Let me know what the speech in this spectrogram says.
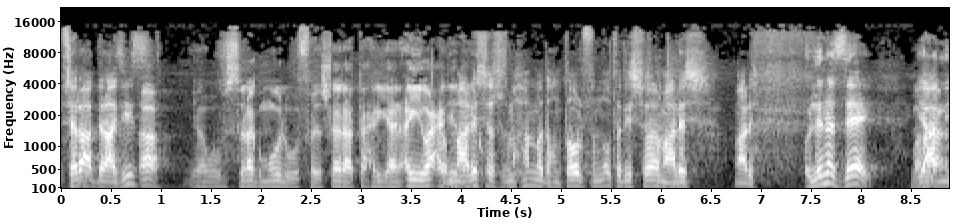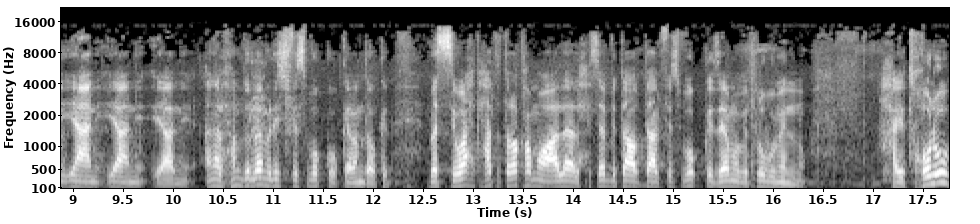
شارع عبد العزيز؟ آه وفي السراج مول وفي شارع التحرير يعني أي واحد طب يقدر معلش. يا أستاذ محمد هنطول في النقطة دي شوية معلش. معلش. قول لنا إزاي؟ يعني يعني يعني يعني أنا الحمد لله ماليش فيسبوك والكلام ده وكده. بس واحد حاطط رقمه على الحساب بتاعه بتاع الفيسبوك زي ما بيطلبوا منه. هيدخلوا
